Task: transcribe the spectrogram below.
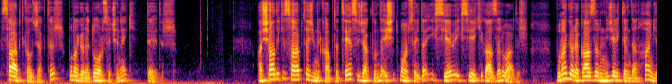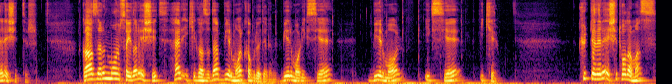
sabit kalacaktır. Buna göre doğru seçenek D'dir. Aşağıdaki sabit hacimli kapta T sıcaklığında eşit mol sayıda XY ve XY2 gazları vardır. Buna göre gazların niceliklerinden hangileri eşittir? Gazların mol sayıları eşit. Her iki gazı da 1 mol kabul edelim. 1 mol XY, 1 mol XY2. Kütleleri eşit olamaz.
